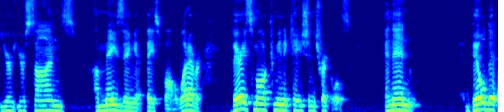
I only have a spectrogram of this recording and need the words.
Your, your son's amazing at baseball, whatever. Very small communication trickles and then build it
